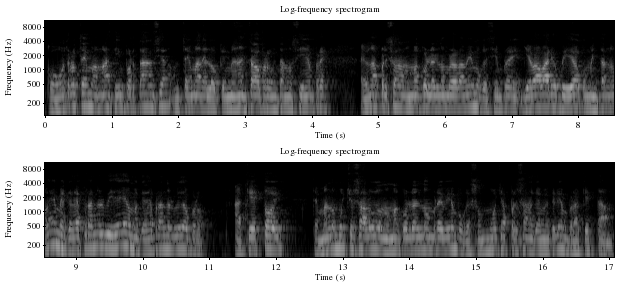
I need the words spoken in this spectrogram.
con otro tema más de importancia, un tema de lo que me han estado preguntando siempre hay una persona, no me acuerdo el nombre ahora mismo, que siempre lleva varios videos comentando, eh, me quedé esperando el video, me quedé esperando el video, pero aquí estoy. Te mando muchos saludos, no me acuerdo el nombre bien porque son muchas personas que me escriben, pero aquí estamos.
